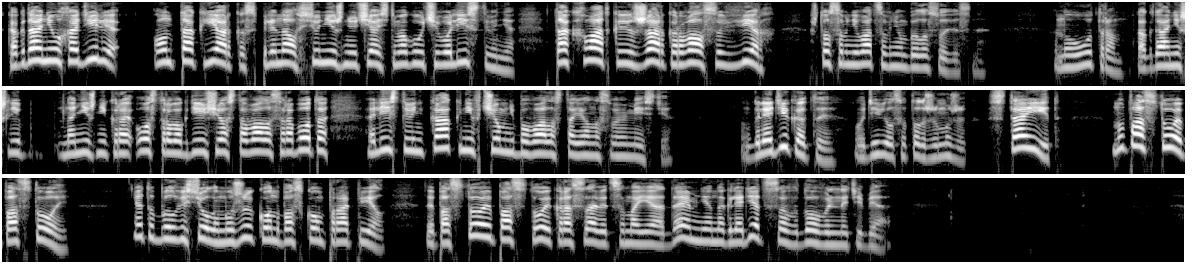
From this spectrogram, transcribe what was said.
Когда они уходили, он так ярко спеленал всю нижнюю часть могучего лиственя, так хватко и жарко рвался вверх, что сомневаться в нем было совестно. Но утром, когда они шли на нижний край острова, где еще оставалась работа, Листвень как ни в чем не бывало стоял на своем месте. «Гляди-ка ты!» — удивился тот же мужик. «Стоит! Ну, постой, постой!» Это был веселый мужик, он боском пропел. «Ты постой, постой, красавица моя, дай мне наглядеться вдоволь на тебя!»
